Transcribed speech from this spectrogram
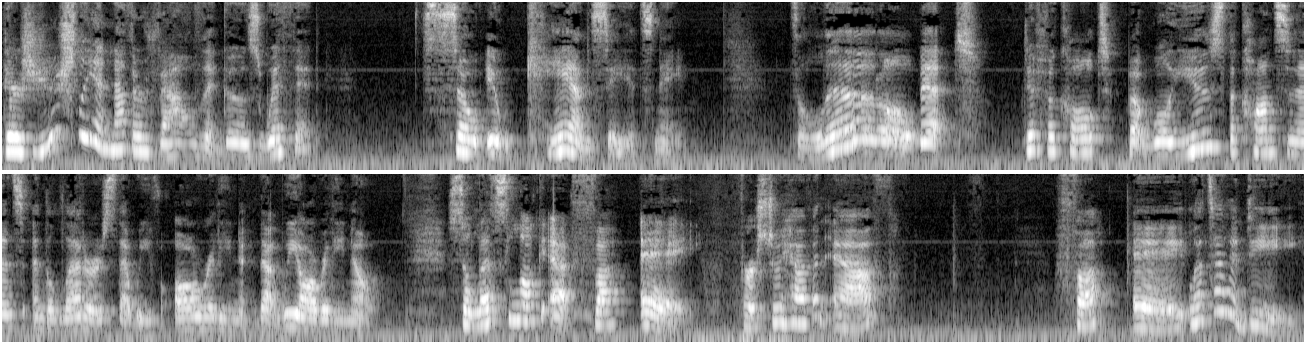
there's usually another vowel that goes with it so it can say its name. It's a little bit difficult, but we'll use the consonants and the letters that we've already that we already know. So let's look at f a. First we have an F, f a. Let's add a D.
